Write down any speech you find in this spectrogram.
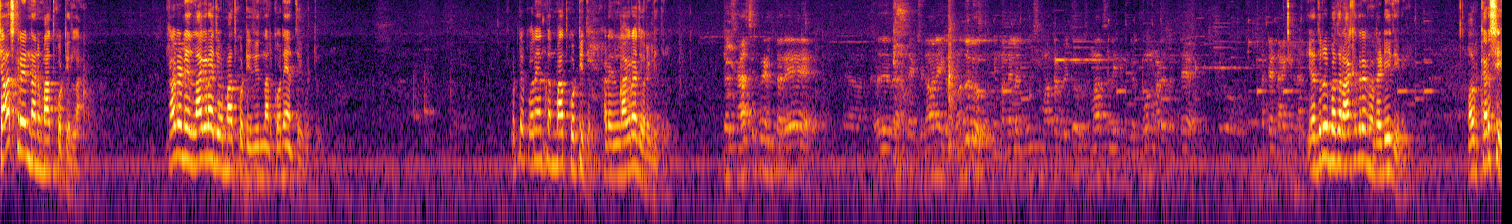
ಶಾಸಕರೇನು ನನಗೆ ಮಾತು ಕೊಟ್ಟಿಲ್ಲ. ಕಾಡಳ್ಳಿ ನಾಗರಾಜ್ ಅವ್ರು ಮಾತು ಕೊಟ್ಟಿದ್ದು ನಾನು ಕೊನೆ ಅಂತ ಹೇಳ್ಬಿಟ್ಟು. ಒಟ್ಟು ಕೊನೆ ಅಂತ ನಾನು ಮಾತು ಕೊಟ್ಟಿದ್ದರು ಕಾಡಳ್ಳಿ ನಾಗರಾಜ್ ಅವ್ರು ಹೇಳಿದರು. ಶಾಸಕರು ಹೇಳ್ತಾರೆ ಆ, ಕಳೆದ ಚುನಾವಣೆಗೆ ಮೊದಲು ನಿಮ್ಮನ್ನೆಲ್ಲ ಕೂರಿಸಿ ಮಾತಾಡಬೇಕು. ಸುಮಾರು ಸಲ ನಿಮಗೆ ಫೋನ್ ಮಾಡಿದಂತೆ ನೀವು ಅಟೆಂಡ್ ಆಗಿಲ್ಲ ಎದುರು ಬದಲು ಹಾಕಿದ್ರೆ ನಾನು ರೆಡಿ ಇದ್ದೀನಿ. ಅವ್ರು ಕರೆಸಿ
